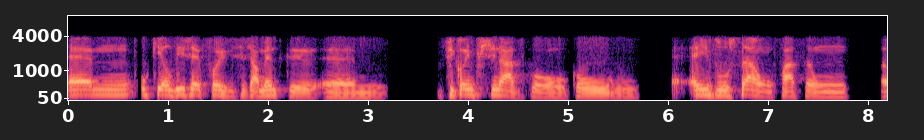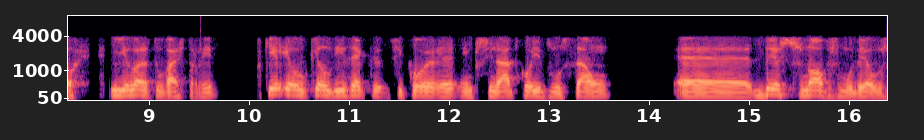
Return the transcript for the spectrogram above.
Um, o que ele diz é que foi essencialmente que um, ficou impressionado com, com, a evolução face a um. E agora tu vais te rir, porque ele, o que ele diz é que ficou eh, impressionado com a evolução uh, destes novos modelos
